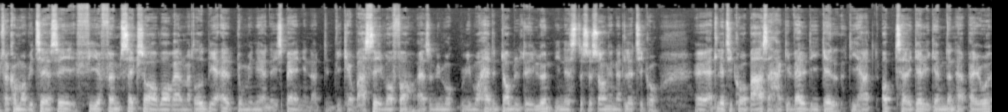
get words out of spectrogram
så kommer vi til at se 4, 5, 6 år, hvor Real Madrid bliver alt dominerende i Spanien, og det, vi kan jo bare se hvorfor. Altså vi må, vi må have det dobbelte i løn i næste sæson end Atletico. Øh, Øh, Atletico og Barca har gevaldig gæld. De har optaget gæld igennem den her periode,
